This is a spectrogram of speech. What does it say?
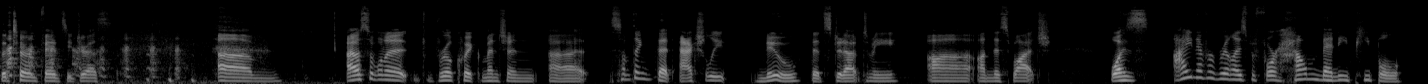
the term fancy dress. Um, I also want to real quick mention uh, something that actually new that stood out to me uh, on this watch was I never realized before how many people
